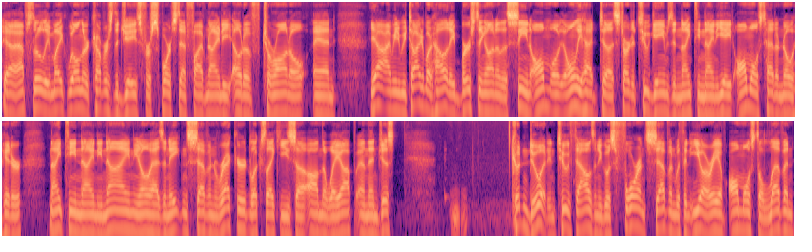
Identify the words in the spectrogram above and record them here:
Yeah, absolutely. Mike Wilner covers the Jays for Sportsnet 590 out of Toronto, and yeah, I mean, we talked about Halladay bursting onto the scene. Almost only had uh, started two games in 1998. Almost had a no hitter. 1999, you know, has an eight and seven record. Looks like he's uh, on the way up, and then just couldn't do it in 2000. He goes four and seven with an ERA of almost 11.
